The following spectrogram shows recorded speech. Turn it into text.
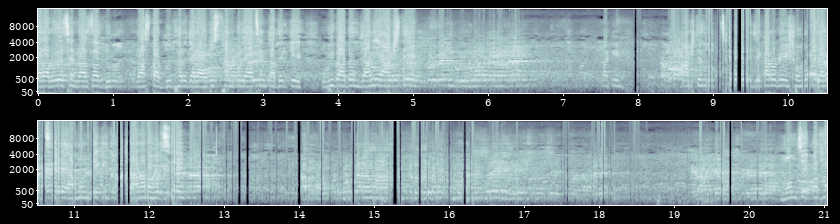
যারা রয়েছেন, রাস্তার রাস্তার দুধারে যারা অবস্থান করে আছেন, তাদেরকে অভিবাদন জানিয়ে আসতে তাকে আসতে হচ্ছে। যে কারণে সময় লাগছে এমনটি কিন্তু জানানো হচ্ছে। মঞ্চে কথা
